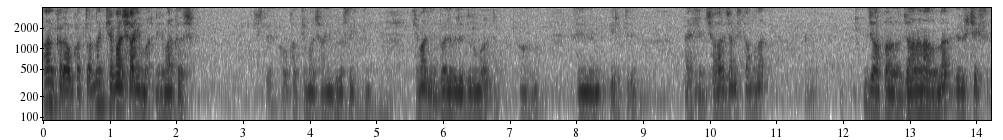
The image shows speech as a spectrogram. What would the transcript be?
Ankara avukatlarından Kemal Şahin var benim arkadaşım. İşte. Avukat Kemal Şahin bürosuna gittim. Kemal dedim böyle böyle durum var dedim. Tamam mı? Senin dedim, gelip dedim. Ben seni çağıracağım İstanbul'a. Can, pardon Canan Hanım'la görüşeceksin.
